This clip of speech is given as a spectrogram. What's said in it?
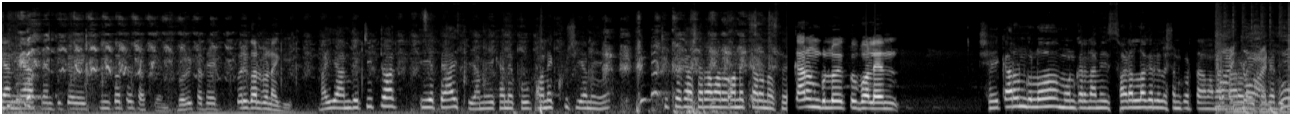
কেমনে আসলেন টিকটকে কি করতে চাচ্ছেন? ভবিষ্যতে পরিকল্পনা কি? ভাইয়া আমি যে টিকটক ইয়েতে আইছি আমি এখানে খুব অনেক খুশি আমি। টিকটকে আসার আমার অনেক কারণ আছে। কারণগুলো একটু বলেন। সেই কারণগুলো মন করেন আমি ছয়টার লগে রিলেশন করতাম আমার বারোটায় টাকা দিত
